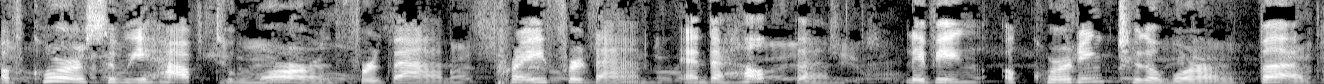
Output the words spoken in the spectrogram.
Of course, we have to mourn for them, pray for them, and help them, living according to the word. But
